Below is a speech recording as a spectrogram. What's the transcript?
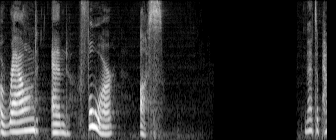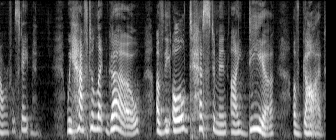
around, and for us. That's a powerful statement. We have to let go of the Old Testament idea of God.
